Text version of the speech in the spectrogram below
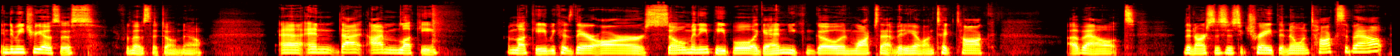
Endometriosis, for those that don't know. Uh, and that I'm lucky. I'm lucky because there are so many people. Again, you can go and watch that video on TikTok about the narcissistic trait that no one talks about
